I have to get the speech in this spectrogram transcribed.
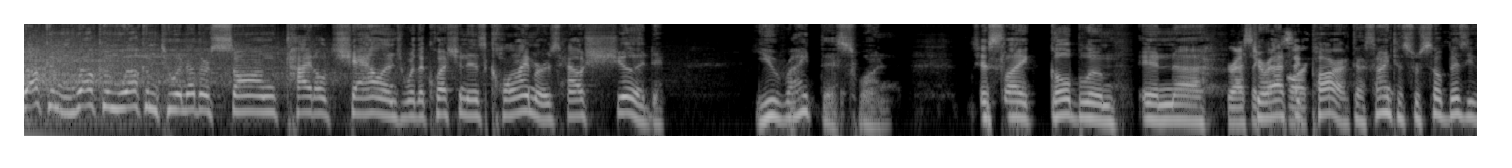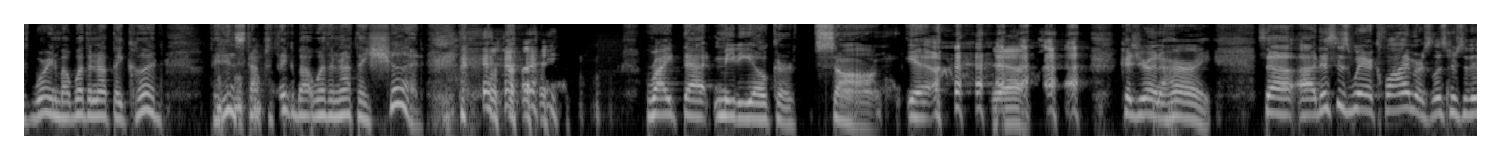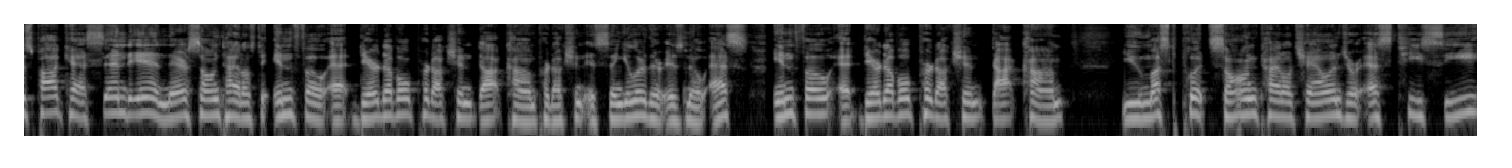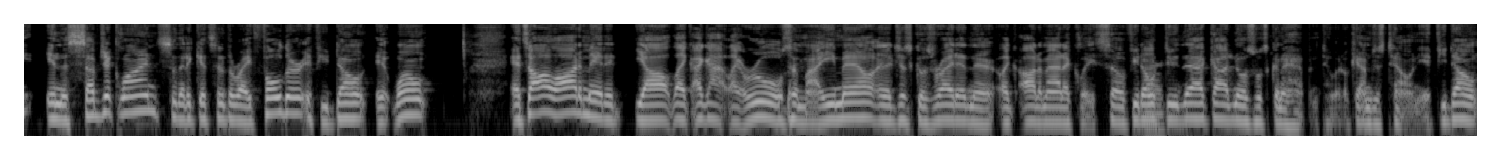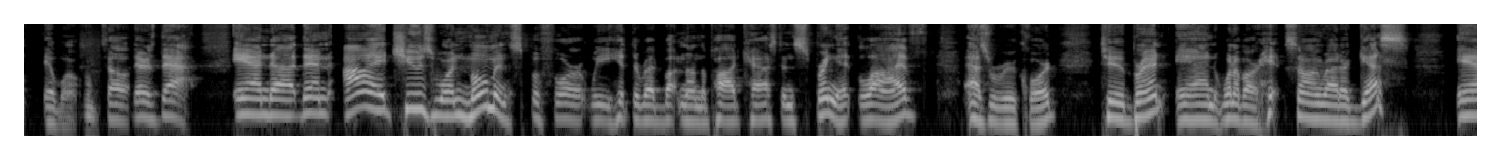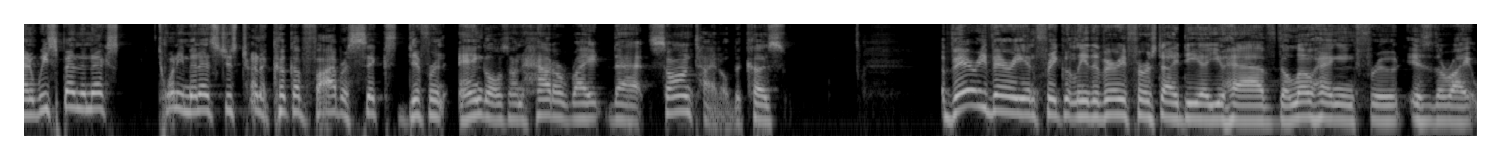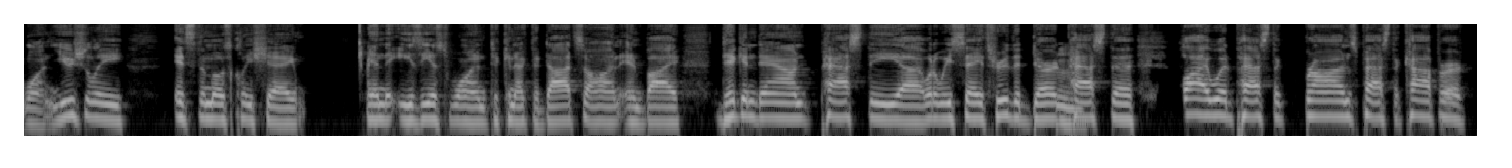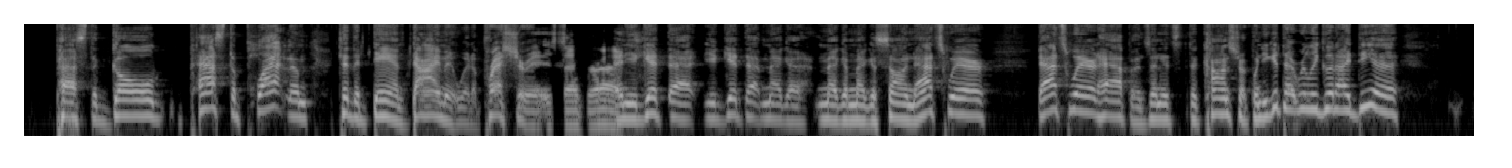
Welcome, welcome, welcome to another song title challenge where the question is climbers, how should you write this one? Just like Goldblum in uh, Jurassic Jurassic Park. Park. The scientists were so busy worrying about whether or not they could, they didn't stop to think about whether or not they should write that mediocre song. Yeah. Yeah. because you're in a hurry. So uh, this is where climbers, listeners of this podcast, send in their song titles to info at daredevilproduction.com. Production is singular. There is no S. Info at daredevilproduction.com. You must put song title challenge or STC in the subject line so that it gets into the right folder. If you don't, it won't. It's all automated, y'all. Like I got like rules in my email and it just goes right in there like automatically. So if you don't do that, God knows what's going to happen to it. Okay. I'm just telling you. If you don't, it won't. So there's that. And uh, then I choose one moments before we hit the red button on the podcast and spring it live as we record to Brent and one of our hit songwriter guests. And we spend the next 20 minutes just trying to cook up five or six different angles on how to write that song title because very, very infrequently, the very first idea you have, the low hanging fruit, is the right one. Usually it's the most cliche and the easiest one to connect the dots on. And by digging down past the, uh, what do we say, through the dirt, Mhm. past the plywood, past the bronze, past the copper, past the gold, past the platinum to the damn diamond where the pressure is. That's right. and you get that you get that mega mega mega song that's where that's where it happens. And it's the construct. When you get that really good idea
